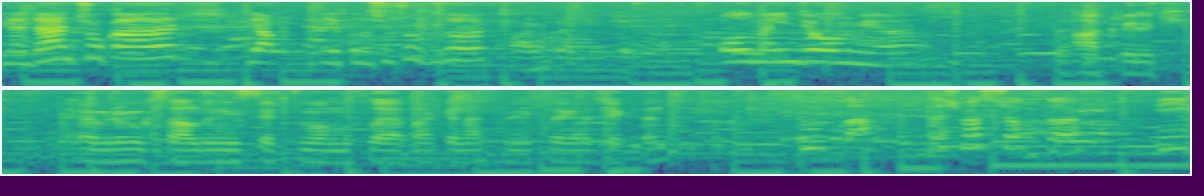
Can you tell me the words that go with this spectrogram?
Neden? Çok ağır. Yap, yapılışı çok zor. Olmayınca olmuyor. Akrilik. Ömrümün kısaldığını hissettim o mufla yaparken akrilikle gerçekten. Mufla. Taşıması çok zor. Bir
